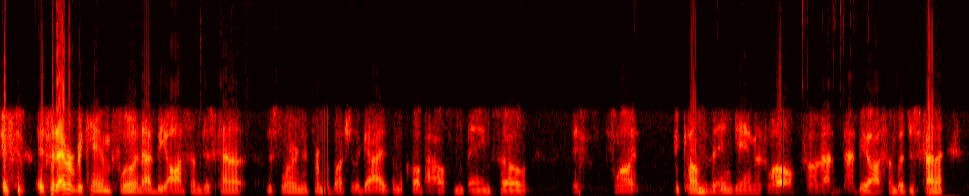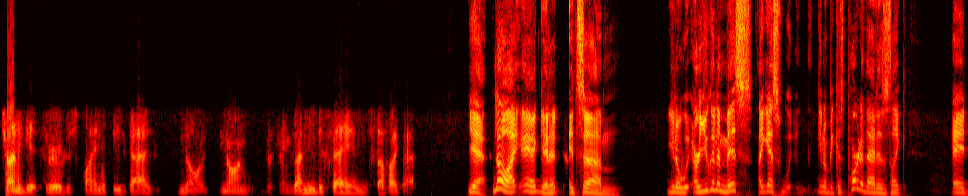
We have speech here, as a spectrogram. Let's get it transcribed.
If if it ever became fluent, that'd be awesome. Just kind of just learning from a bunch of the guys in the clubhouse and things. So if fluent becomes the end game as well. So that that'd be awesome. But just kind of trying to get through, just playing with these guys, knowing knowing the things I need to say and stuff like that. Yeah, no, I, I get it. It's um, you know, are you to miss? I guess you know because part of that is like at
